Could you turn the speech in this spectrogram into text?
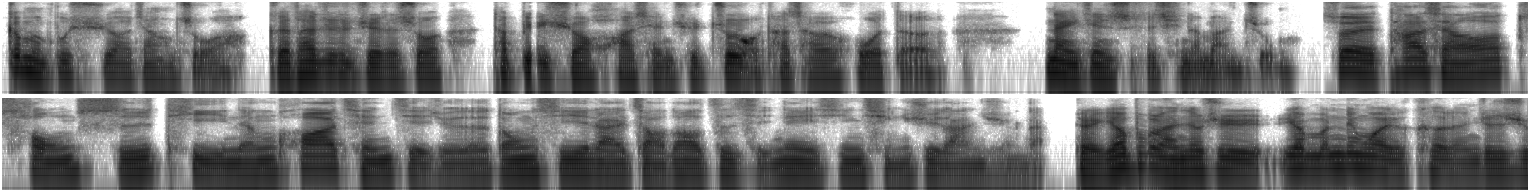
根本不需要这样做啊。可他就是觉得说他必须要花钱去做，他才会获得那一件事情的满足。所以他想要从实体能花钱解决的东西来找到自己内心情绪的安全感。对，要不然就去，要么另外一个客人就是去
